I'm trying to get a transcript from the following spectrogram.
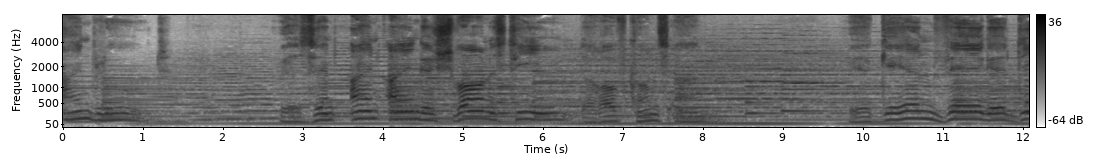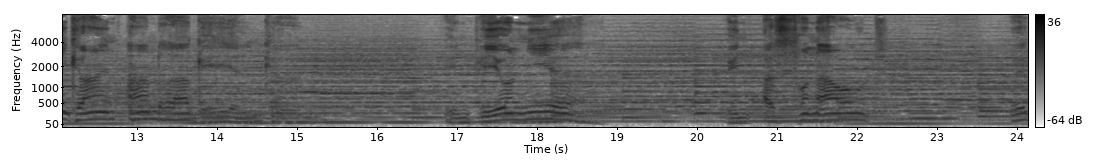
ein Blut. Wir sind ein eingeschworenes Team, darauf kommt's an. Wir gehen Wege, die kein anderer gehen kann. Ein Pionier Astronaut. Wir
